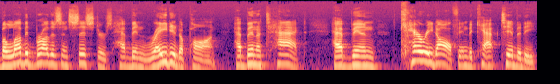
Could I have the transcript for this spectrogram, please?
beloved brothers and sisters, have been raided upon, have been attacked, have been carried off into captivity,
